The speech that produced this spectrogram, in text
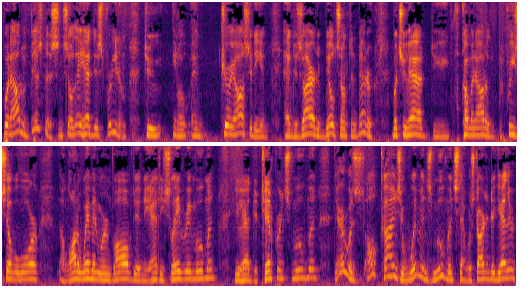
put out of business, and so they had this freedom to you know and curiosity and, and desire to build something better. But you had the coming out of the pre-Civil War, a lot of women were involved in the anti-slavery movement. You had the temperance movement. There was all kinds of women's movements that were starting together.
